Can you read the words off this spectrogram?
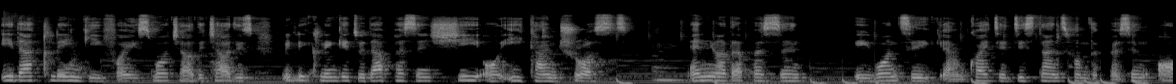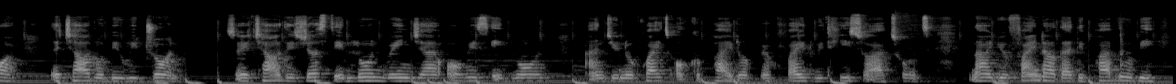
either clingy for a small child. The child is really clingy to that person she or he can trust. Mm. Any other person, he wants a, um, quite a distance from the person, or the child will be withdrawn. So a child is just a lone ranger, always alone, and you know, quite occupied or preoccupied with his or her thoughts. Now you find out that the probably will be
